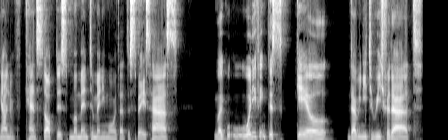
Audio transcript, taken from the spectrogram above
kind of can't stop this momentum anymore that the space has. like, what do you think the scale that we need to reach for that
